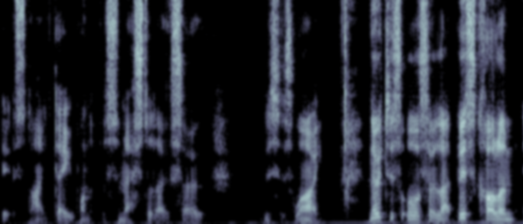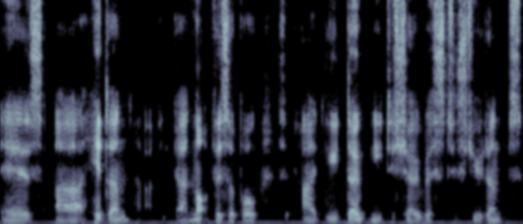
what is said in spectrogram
It's like day one of the semester though, so this is why. Notice also that this column is uh, hidden, uh, not visible. So I, you don't need to show this to students.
